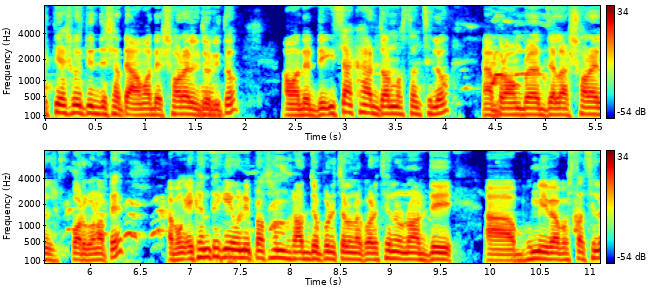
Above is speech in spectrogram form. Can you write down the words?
ইতিহাস ঐতিহ্যের সাথে আমাদের সরাইল জড়িত। আমাদের যে ইসা খাঁর জন্মস্থান ছিল ব্রহ্মপুর জেলার সরাইল পরগনাতে। এবং এখান থেকে উনি প্রথম রাজ্য পরিচালনা করেছিলেন। ওনার যে ভূমি ব্যবস্থা ছিল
